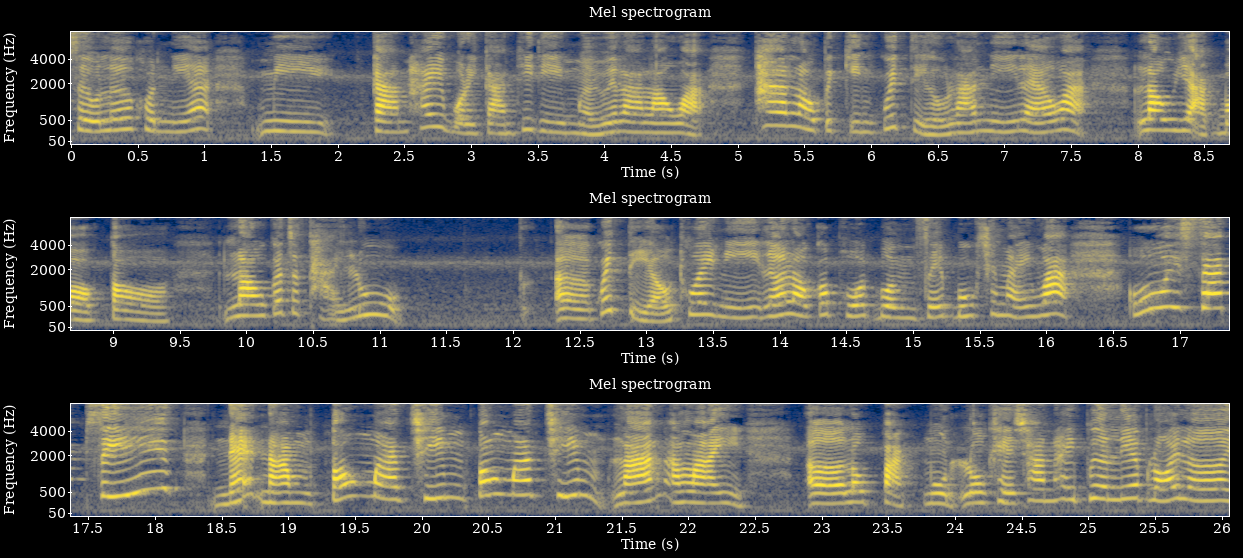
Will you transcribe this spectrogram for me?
เซลเลอร์คนนี้มีการให้บริการที่ดีเหมือนเวลาเราอะ่ะ ถ้าเราไปกินก๋วยเตี๋ยวร้านนี้แล้วอะ่ะ เราอยากบอกต่อ เราก็จะถ่ายรูปเอ่อก๋วยเตี๋ยวถ้วยนี้แล้วเราก็โพสต์บน Facebook ใช่ไหมว่า โอ้ยแซ่บซีดแนะนำต้องมาชิมต้องมาชิมร้านอะไร เออเราปักหมุดโลเคชันให้เพื่อนเรียบร้อยเลย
